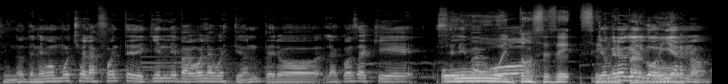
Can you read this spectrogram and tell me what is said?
Sí, no tenemos mucho la fuente de quién le pagó la cuestión, pero la cosa es que se le Uh, pagó. entonces se- se yo creo que el gobierno.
